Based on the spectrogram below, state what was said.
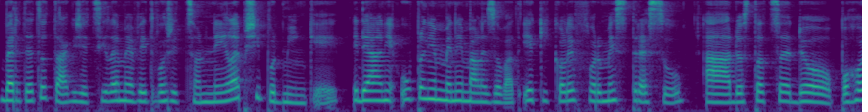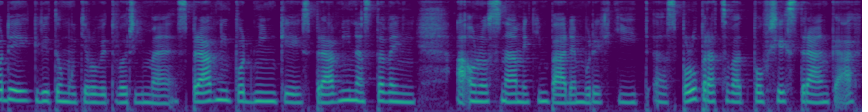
Berte to tak, že cílem je vytvořit co nejlepší podmínky, ideálně úplně minimalizovat jakýkoliv formy stresu a dostat se do pohody, kdy tomu tělu vytvoříme správné podmínky, správné nastavení a ono s námi tím pádem bude chtít eh, spolupracovat po všech stránkách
